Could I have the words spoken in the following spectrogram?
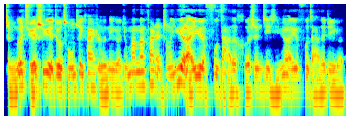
整个爵士乐就从最开始的那个就慢慢发展成了越来越复杂的和声进行，越来越复杂的这个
